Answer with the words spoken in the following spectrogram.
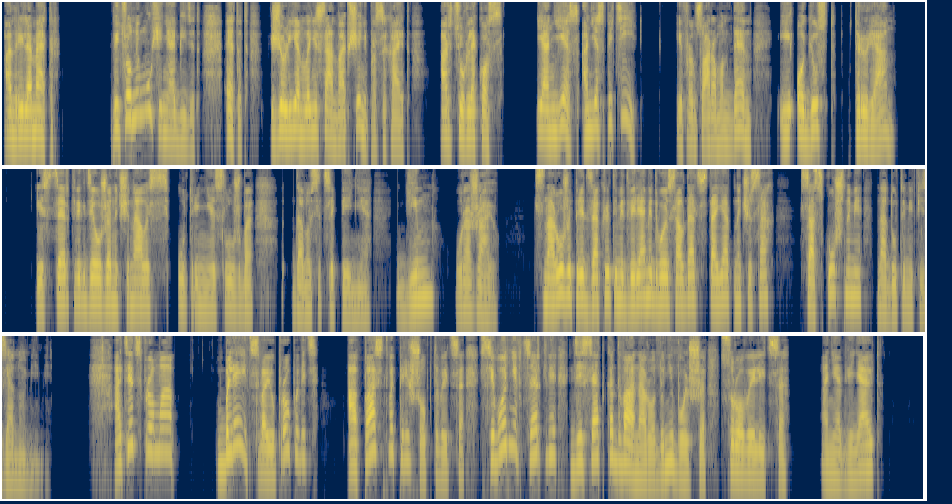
Анри Леметр! Ведь он и мухи не обидит. Этот Жюльен Ланисан вообще не просыхает. Артюр Лекос и Аньес, Аньес Пети, и Франсуа Рамонден, и Огюст Трюриан. Из церкви, где уже начиналась утренняя служба, доносится пение. Гимн урожаю. Снаружи перед закрытыми дверями двое солдат стоят на часах со скучными надутыми физиономиями. Отец Фрома блеет свою проповедь, а паства перешептывается. Сегодня в церкви десятка-два народу, не больше, суровые лица. Они обвиняют.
